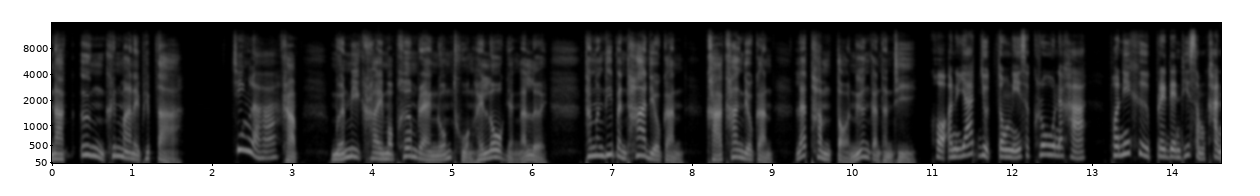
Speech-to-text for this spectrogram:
หนักอึ้งขึ้นมาในพริบตา จริงเหรอคะ ครับ เหมือนมีใครมาเพิ่มแรงโน้มถ่วงให้โลกอย่างนั้นเลย ทั้งทั้งที่เป็นท่าเดียวกัน ขาข้างเดียวกัน และทำต่อเนื่องกันทันที ขออนุญาตหยุดตรงนี้สักครู่นะคะ เพราะนี่คือประเด็นที่สำคัญ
